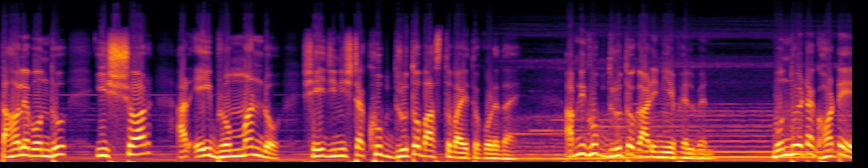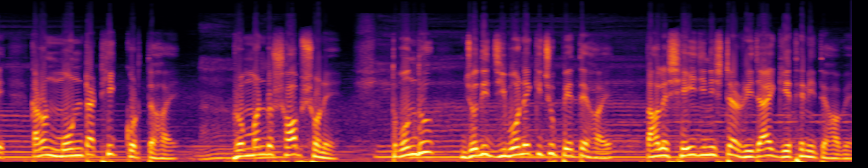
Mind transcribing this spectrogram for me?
তাহলে, বন্ধু, ঈশ্বর আর এই ব্রহ্মাণ্ড সেই জিনিসটা খুব দ্রুত বাস্তবায়িত করে দেয়। আপনি খুব দ্রুত গাড়ি নিয়ে ফেলবেন। বন্ধু, এটা ঘটে কারণ মনটা ঠিক করতে হয়। ব্রহ্মাণ্ড সব শোনে। তো বন্ধু, যদি জীবনে কিছু পেতে হয়, তাহলে সেই জিনিসটা হৃদয় গেথে নিতে হবে।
